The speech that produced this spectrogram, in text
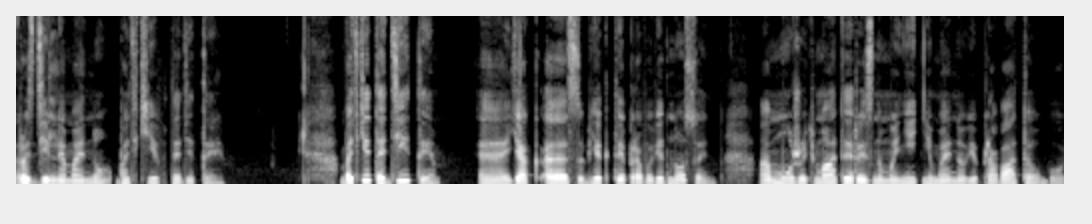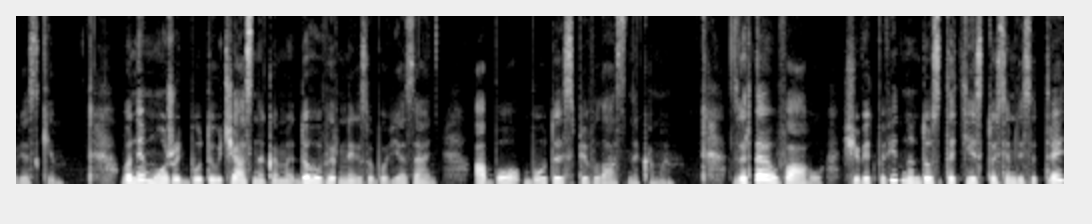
роздільне майно батьків та дітей. Батьки та діти, як е, суб'єкти правовідносин, е, можуть мати різноманітні майнові права та обов'язки. Вони можуть бути учасниками договірних зобов'язань або бути співвласниками. Звертаю увагу, що відповідно до статті 173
